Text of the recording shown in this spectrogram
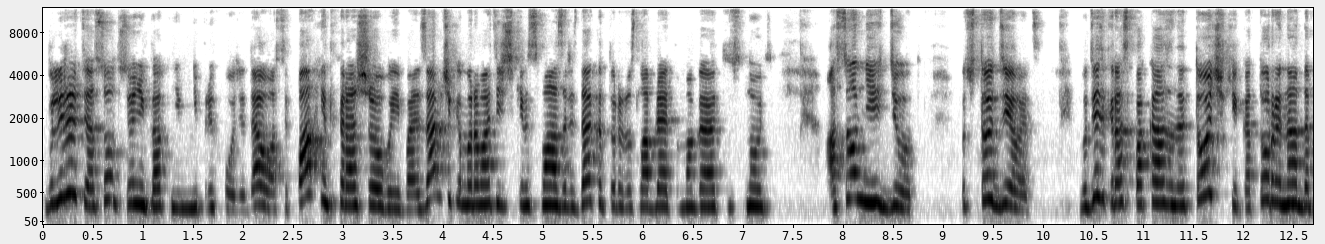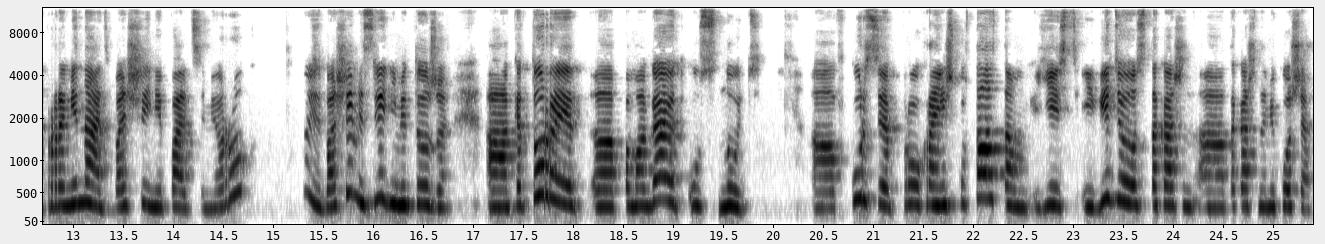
вы лежите, а сон все никак не, не приходит, да, у вас и пахнет хорошо, вы и бальзамчиком ароматическим смазались, да, который расслабляет, помогает уснуть, а сон не идет. Вот что делать? Вот здесь как раз показаны точки, которые надо проминать большими пальцами рук, ну и с большими, средними тоже, а, которые а, помогают уснуть. А, в курсе про хроническую усталость там есть и видео с Такашин, Такашиной Микоши,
